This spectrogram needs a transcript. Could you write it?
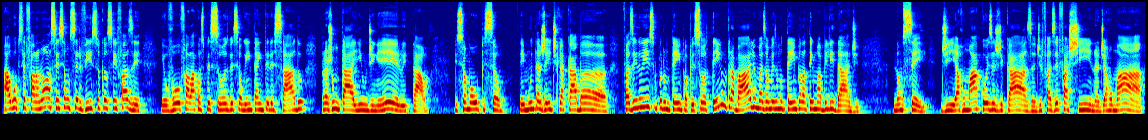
Algo que você fala: "Nossa, esse é um serviço que eu sei fazer". Eu vou falar com as pessoas, ver se alguém está interessado para juntar aí um dinheiro e tal. Isso é uma opção. Tem muita gente que acaba fazendo isso por um tempo. A pessoa tem um trabalho, mas ao mesmo tempo ela tem uma habilidade, não sei, de arrumar coisas de casa, de fazer faxina, de arrumar,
